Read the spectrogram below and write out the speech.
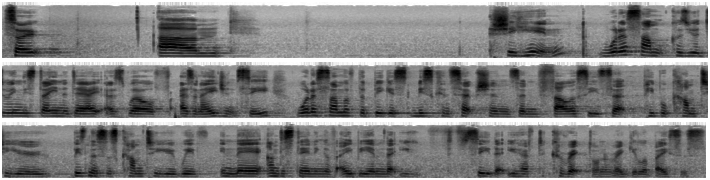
So um, Shaheen, what are some, because you're doing this day in and day as well as an agency, what are some of the biggest misconceptions and fallacies that people come to you businesses come to you with in their understanding of ABM that you see that you have to correct on a regular basis?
